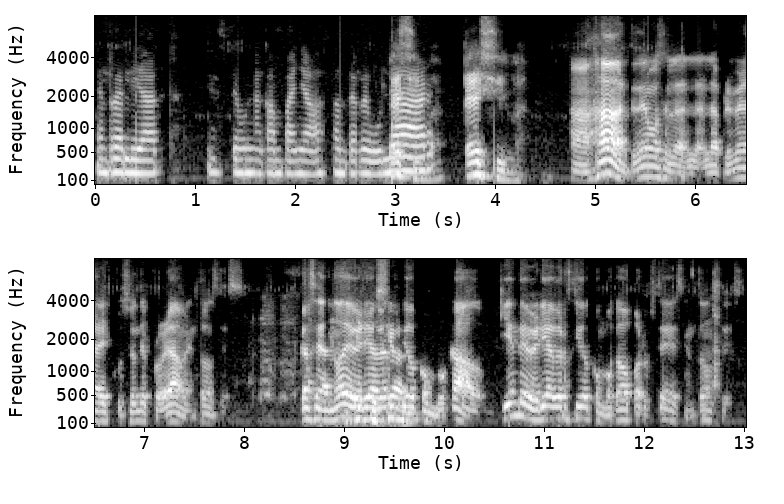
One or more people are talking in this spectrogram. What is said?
en realidad este, una campaña bastante regular. Pésima, Ajá, tenemos la, primera discusión del programa, entonces. Cáceres no debería haber sido convocado. ¿Quién debería haber sido convocado para ustedes, entonces?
